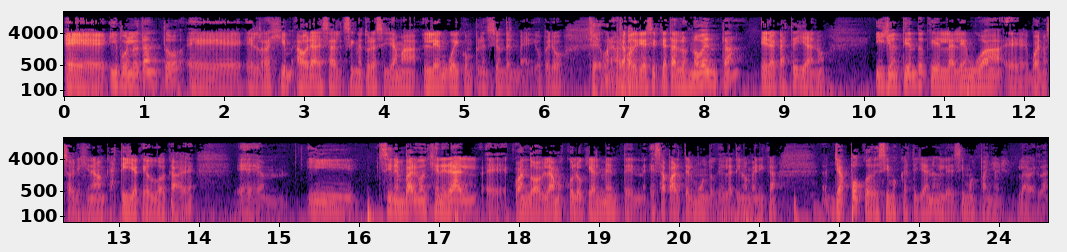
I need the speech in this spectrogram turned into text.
Eh, y por lo tanto, eh, el régimen, ahora esa asignatura se llama lengua y comprensión del medio, pero te podría decir que hasta los 90 era castellano, y yo entiendo que la lengua, eh, bueno, se ha originado en Castilla, que duda cabe, y sin embargo, en general, cuando hablamos coloquialmente en esa parte del mundo que es Latinoamérica, ya poco decimos castellano y le decimos español, la verdad.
